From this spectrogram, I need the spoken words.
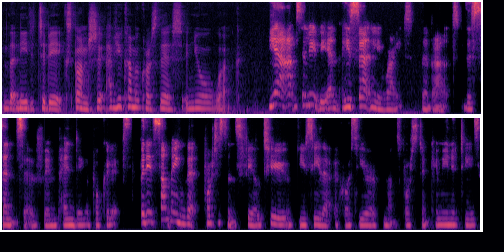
that needed to be expunged. Have you come across this in your work? Yeah, absolutely. And he's certainly right about the sense of impending apocalypse. But it's something that Protestants feel too. You see that across Europe amongst Protestant communities.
